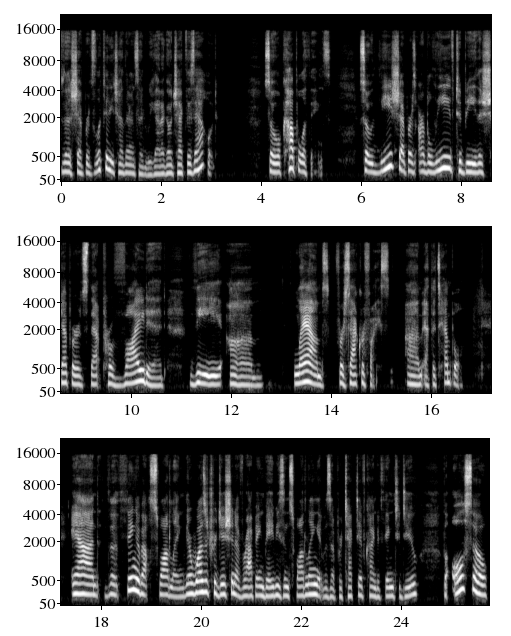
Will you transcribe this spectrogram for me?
the shepherds looked at each other and said, We got to go check this out. So, a couple of things. So, these shepherds are believed to be the shepherds that provided the um, lambs for sacrifice um, at the temple. And the thing about swaddling, there was a tradition of wrapping babies in swaddling. It was a protective kind of thing to do. But also,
